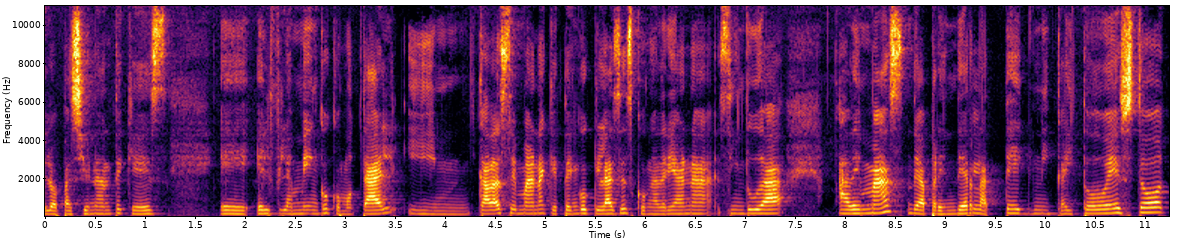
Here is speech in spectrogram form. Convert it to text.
lo apasionante que es eh, el flamenco como tal y mm, cada semana que tengo clases con Adriana, sin duda, además de aprender la técnica y todo esto,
